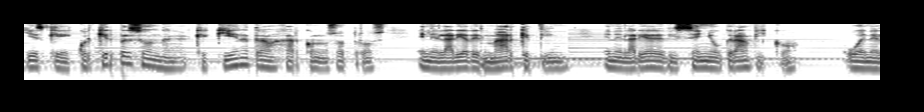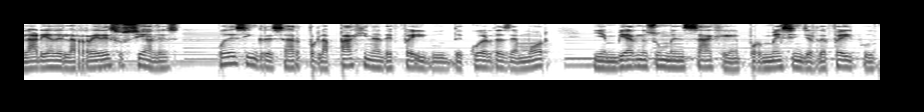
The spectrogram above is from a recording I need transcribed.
Y es que cualquier persona que quiera trabajar con nosotros en el área del marketing, en el área de diseño gráfico o en el área de las redes sociales, puedes ingresar por la página de Facebook de Cuerdas de Amor y enviarnos un mensaje por Messenger de Facebook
